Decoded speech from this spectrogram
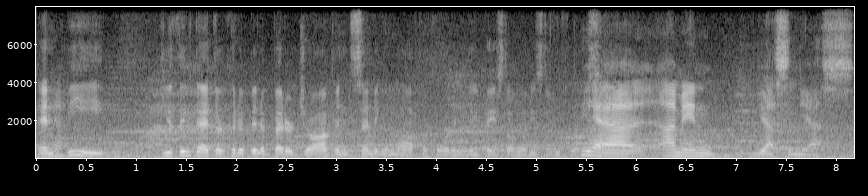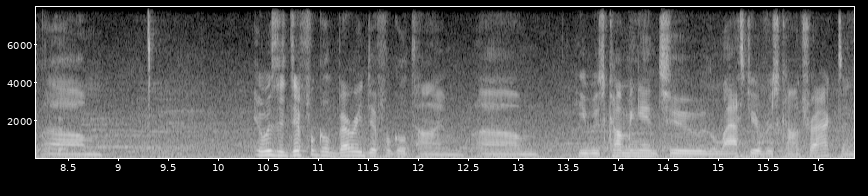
And Yeah. B, do you think that there could have been a better job in sending him off accordingly based on what he's done for us? Yeah, I mean, yes and yes. Um, it was a difficult, very difficult time. Um, he was coming into the last year of his contract, and,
